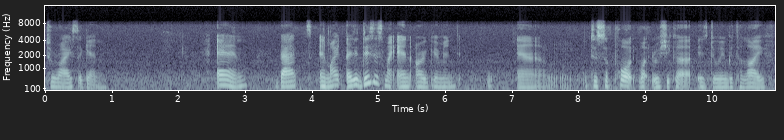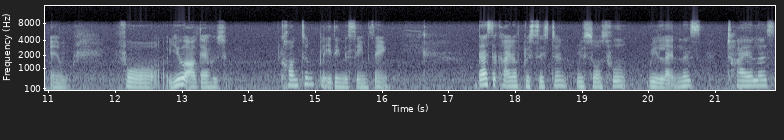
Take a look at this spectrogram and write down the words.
to rise again. And that, and my, this is my end argument um, to support what Ruchika is doing with her life and for you out there who's contemplating the same thing. That's the kind of persistent, resourceful, relentless, tireless,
